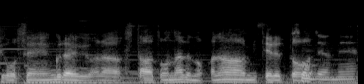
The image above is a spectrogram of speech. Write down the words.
4 5千円ぐらいからスタートになるのかな見てると。そうだよね。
